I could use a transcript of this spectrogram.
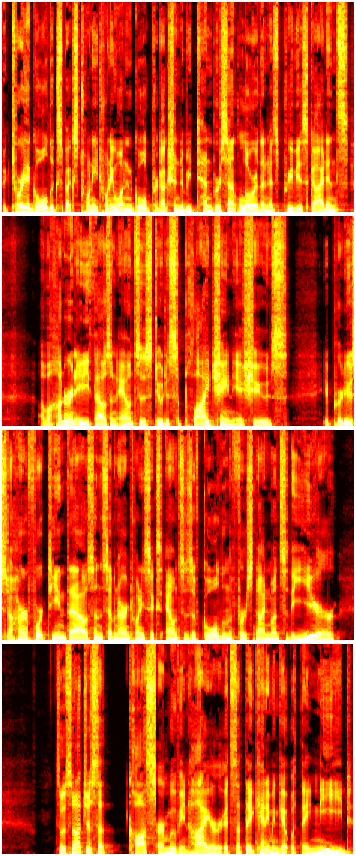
Victoria Gold expects 2021 gold production to be 10% lower than its previous guidance of 180,000 ounces due to supply chain issues. It produced 114,726 ounces of gold in the first nine months of the year. So it's not just that costs are moving higher, it's that they can't even get what they need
